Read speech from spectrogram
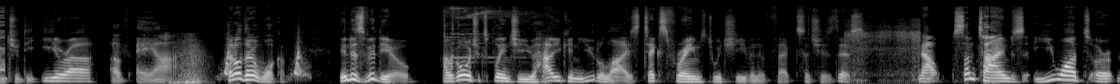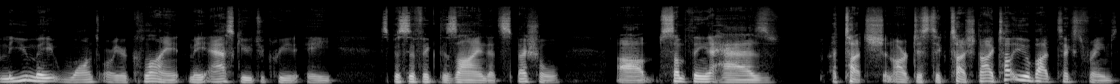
into the era of AI. Hello there, welcome. In this video, I'm going to explain to you how you can utilize text frames to achieve an effect such as this. Now, sometimes you want or you may want or your client may ask you to create a specific design that's special, uh, something that has a touch, an artistic touch. Now, I taught you about text frames,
